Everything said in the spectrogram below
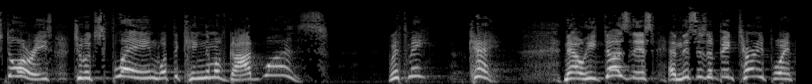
stories to explain what the kingdom of God was. With me? Okay. Now he does this, and this is a big turning point,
